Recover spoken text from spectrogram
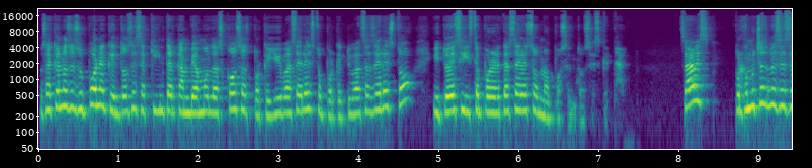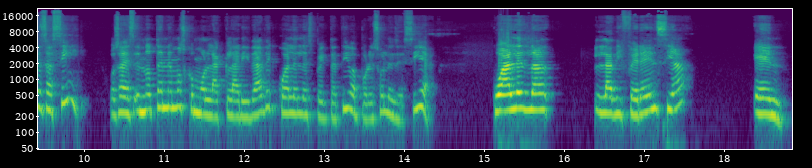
O sea que no se supone que entonces aquí intercambiamos las cosas porque yo iba a hacer esto, porque tú ibas a hacer esto y tú decidiste ponerte a hacer eso. No, pues entonces, ¿qué tal? ¿Sabes? Porque muchas veces es así. O sea, no tenemos como la claridad de cuál es la expectativa. Por eso les decía, ¿cuál es la, la diferencia en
